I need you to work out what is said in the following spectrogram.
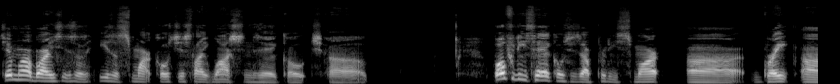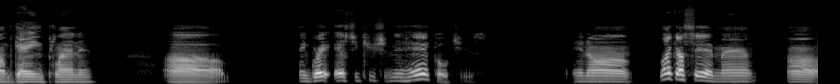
Jim Harbaugh he's a he's a smart coach, just like Washington's head coach. Uh, both of these head coaches are pretty smart. Uh, great um, game planning, uh, and great execution in head coaches. And uh, like I said, man, uh,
